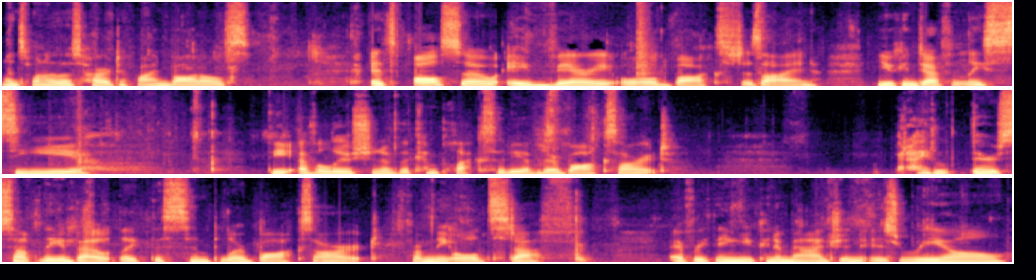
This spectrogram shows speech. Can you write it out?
It's one of those hard to find bottles. It's also a very old box design. You can definitely see the evolution of the complexity of their box art. But I, there's something about like the simpler box art from the old stuff everything you can imagine is real.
